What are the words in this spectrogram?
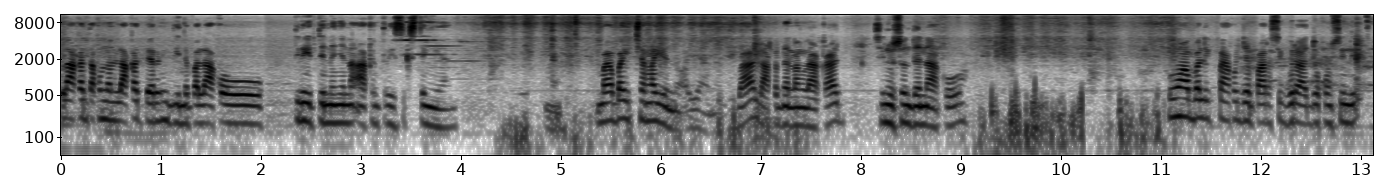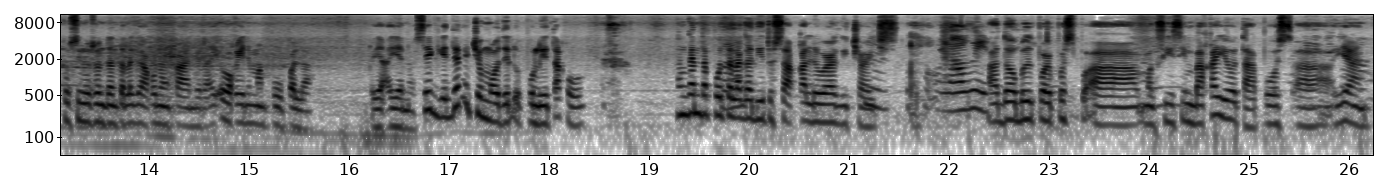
Lakad ako ng lakad, pero hindi na pala ako tinitinan niya ng aking 360 yan. Ayan. Mabait siya ngayon, o, ayan. Di ba? Lakad na lang lakad. Sinusundan ako. Bumabalik pa ako dyan para sigurado kung, sini- kung sinusundan talaga ako ng camera. Ay, okay naman po pala. Kaya ayan o. Sige, diretso model upulit ako. Ang ganda po talaga dito sa Kaluwagi Church. Ah, double purpose po, ah, magsisimba kayo, tapos, ah, yan,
